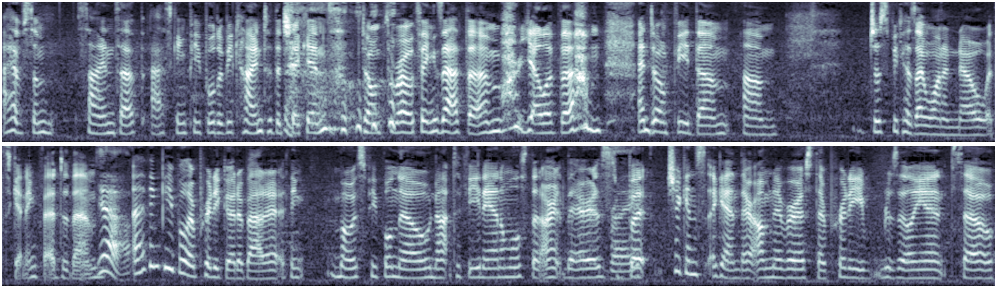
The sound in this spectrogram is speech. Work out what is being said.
I have some signs up asking people to be kind to the chickens. don't throw things at them or yell at them, and don't feed them. Um, just because I want to know what's getting fed to them. Yeah. I think people are pretty good about it. I think most people know not to feed animals that aren't theirs. Right. But chickens, again, they're omnivorous, they're pretty resilient. So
